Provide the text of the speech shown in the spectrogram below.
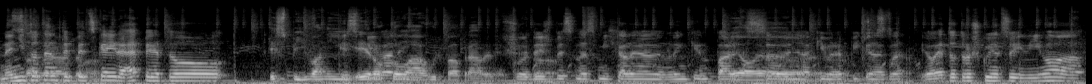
není to ten typický rap, je to, I zpívaný, I i, zpívaný. rocková hudba právě. jako když no. bychom smíchali, já nevím, Linkin Park Jo, jo, s jo, nějakým jo, rapíkem přesně, takhle. no. Jo, je to trošku něco jiného a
